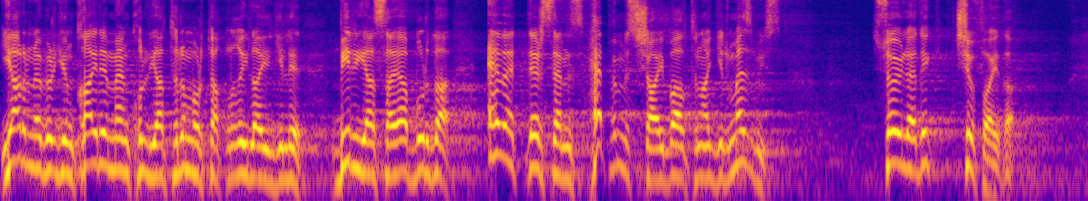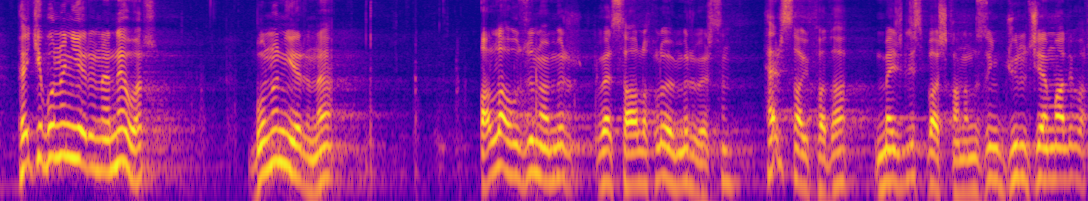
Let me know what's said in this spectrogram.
Yarın öbür gün gayrimenkul yatırım ortaklığıyla ilgili bir yasaya burada evet derseniz hepimiz şaibe altına girmez miyiz? Söyledik çift fayda. Peki bunun yerine ne var? Bunun yerine Allah uzun ömür ve sağlıklı ömür versin. Her sayfada meclis başkanımızın gül cemali var.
